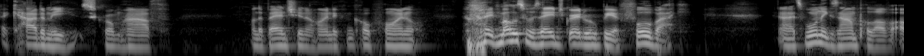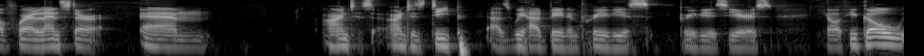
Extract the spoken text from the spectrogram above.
academy scrum half on the bench in a Heineken Cup final who played most of his age grade rugby at fullback. And it's one example of, of where Leinster um, aren't as, aren't as deep as we had been in previous previous years. You know, if you go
